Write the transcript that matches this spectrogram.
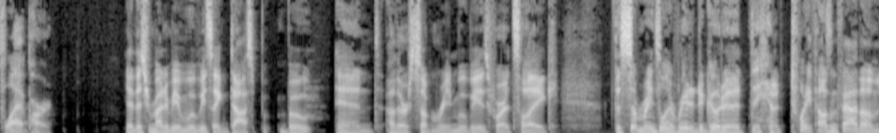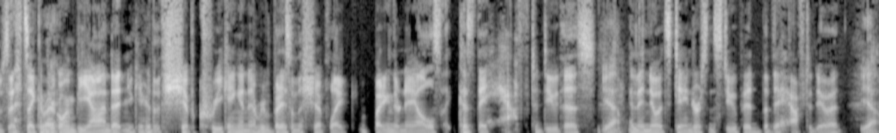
fly apart. Yeah, this reminded me of movies like Das Boot and other submarine movies where it's like the submarine's only rated to go to you know, 20,000 fathoms. And it's like, and right. they're going beyond it and you can hear the ship creaking and everybody's on the ship like biting their nails because they have to do this. Yeah. And they know it's dangerous and stupid, but they have to do it. Yeah.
